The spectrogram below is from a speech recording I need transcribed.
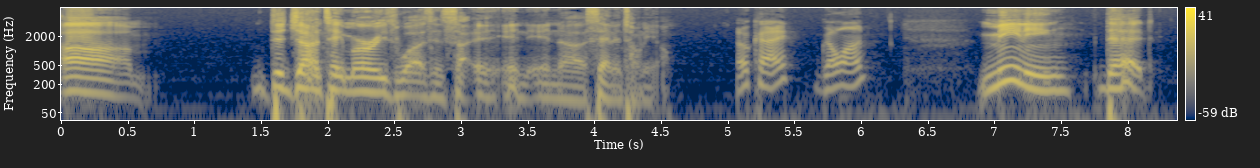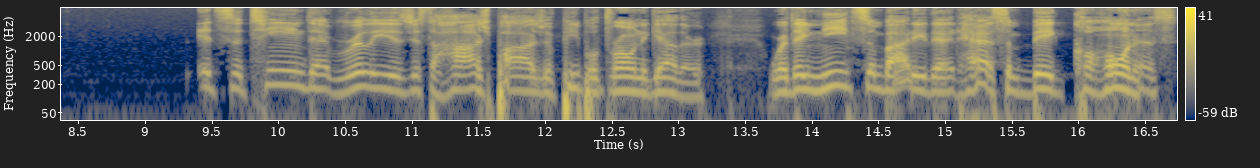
um, DeJounte Murray's was in, in, in uh, San Antonio Okay, go on. meaning that it's a team that really is just a hodgepodge of people thrown together where they need somebody that has some big cojones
